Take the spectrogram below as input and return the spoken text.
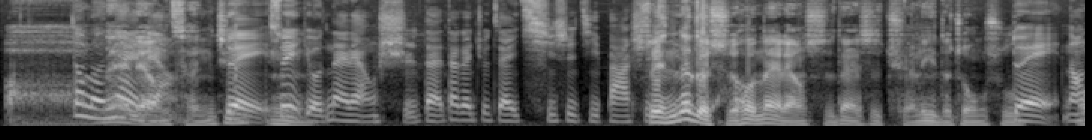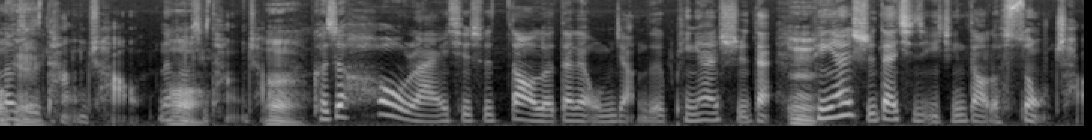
啊，到了奈良，对，所以有奈良时代，大概就在七世纪、八世纪。所以那个时候奈良时代是权力的中枢。对，然后那是唐朝，那个是唐朝。嗯。可是后来其实到了大概我们讲的平安时代，平安时代其实已经到了宋朝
